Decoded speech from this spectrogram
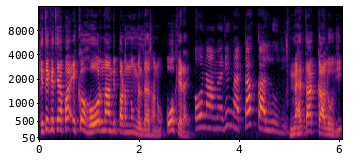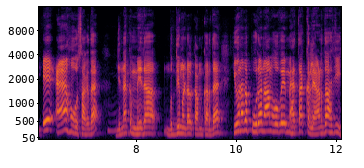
ਕਿਤੇ ਕਿਤੇ ਆਪਾਂ ਇੱਕ ਹੋਰ ਨਾਮ ਵੀ ਪੜਨ ਨੂੰ ਮਿਲਦਾ ਸਾਨੂੰ ਉਹ ਕਿਹੜਾ ਹੈ? ਉਹ ਨਾਮ ਹੈ ਜੀ ਮਹਿਤਾ ਕਾਲੂ ਜੀ। ਮਹਿਤਾ ਕਾਲੂ ਜੀ। ਇਹ ਐ ਹੋ ਸਕਦਾ ਜਿੰਨਾ ਕਿ ਮੇਰਾ ਬੁੱਧੀ ਮੰਡਲ ਕੰਮ ਕਰਦਾ ਕਿ ਉਹਨਾਂ ਦਾ ਪੂਰਾ ਨਾਮ ਹੋਵੇ ਮਹਿਤਾ ਕਲਿਆਣ ਦਾਸ ਜੀ।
